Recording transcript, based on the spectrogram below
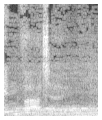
Envato.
